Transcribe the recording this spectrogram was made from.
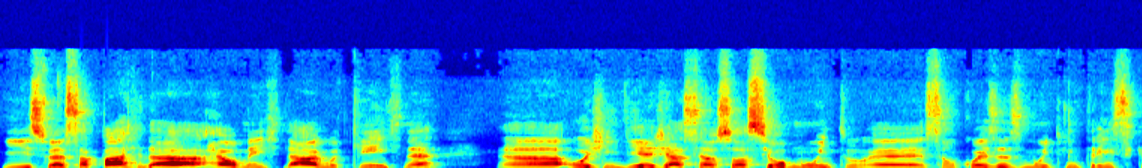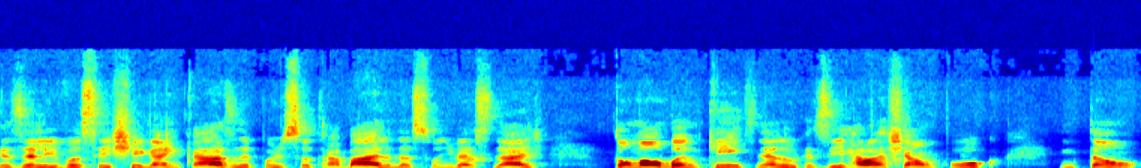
Isso, essa parte da realmente da água quente, né? Uh, hoje em dia já se associou muito, é, são coisas muito intrínsecas ali. Você chegar em casa depois do seu trabalho, da sua universidade, tomar um banho quente, né, Lucas, e relaxar um pouco. Então,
